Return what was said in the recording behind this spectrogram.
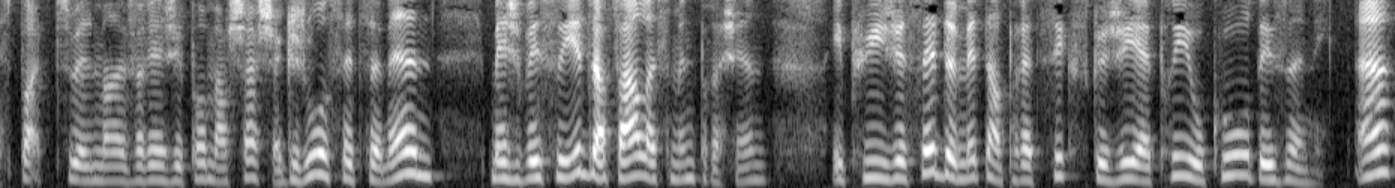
C'est pas actuellement vrai, j'ai pas marché à chaque jour cette semaine, mais je vais essayer de le faire la semaine prochaine. Et puis, j'essaie de mettre en pratique ce que j'ai appris au cours des années. Hein?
